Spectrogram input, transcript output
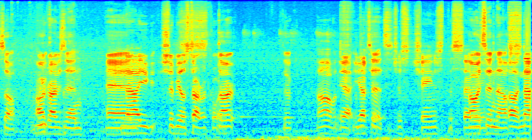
So hard drive is in, and Now you should be able to start recording. start the. Oh, what the yeah, f- you the have tits. to just change the setting. Oh, it's in now. Oh, now.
